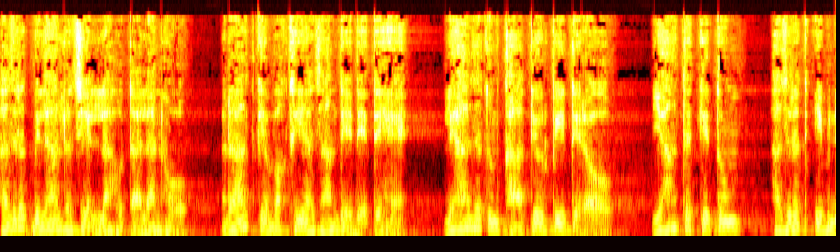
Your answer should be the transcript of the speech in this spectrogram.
حضرت بلال رضی اللہ تعالیٰ عنہ رات کے وقت ہی آزان دے دیتے ہیں، لہذا تم کھاتے اور پیتے رہو۔ یہاں تک کہ تم حضرت ابن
